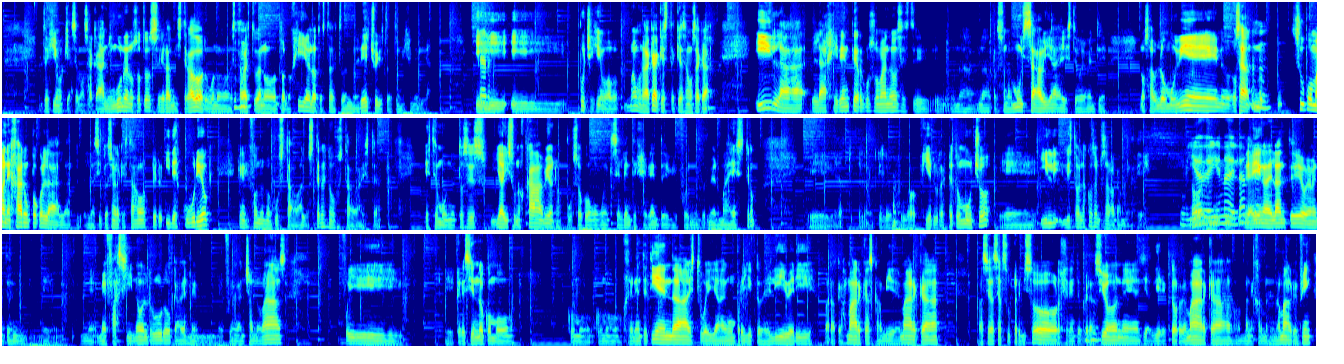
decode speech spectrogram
dijimos, ¿qué hacemos acá? Ninguno de nosotros era administrador. Uno estaba estudiando odontología, el otro estaba estudiando Derecho y yo estaba estudiando Ingeniería. Y, y pucha, dijimos, vamos acá, ¿qué, ¿qué, hacemos acá? Y la, la, gerente de recursos humanos, este, una, una, persona muy sabia, este, obviamente nos habló muy bien, o sea, supo manejar un poco la, la, situación en la que estábamos, pero, y descubrió que en el fondo nos gustaba, a los tres nos gustaba esta, este mundo. Entonces ya hizo unos cambios, nos puso como un excelente gerente que fue mi primer maestro. Eh, que lo, quiero y respeto mucho, eh, y listo, las cosas empezaron a cambiar de ahí. Ya de ahí en adelante. De ahí en adelante, obviamente, me, fascinó el rubro, cada vez me, fui enganchando más. fui eh, creciendo como, como, como gerente tienda, estuve ya en un proyecto de delivery para otras marcas, cambié de marca, pasé a ser supervisor, gerente de operaciones, ya director de marca, manejarme en una marca, en fin,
